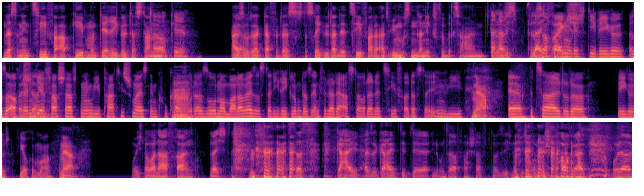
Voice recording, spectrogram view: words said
und das an den CEFA abgeben und der regelt das dann. ah, okay. Also da, dafür, das, das regelt dann der CEFA. Also wir mussten da nichts für bezahlen. Dann habe ich vielleicht das ist auch eigentlich die Regel. Also auch wenn hier. Fachschaften irgendwie Partys schmeißen im Kuhkauf Mhm. oder so, normalerweise ist da die Regelung, dass entweder der AStA oder der CEFA das da irgendwie Ja, äh, bezahlt oder regelt, wie auch immer. ja. Muss ich nochmal nachfragen. Vielleicht ist das Geheim, also Geheimtipp, der in unserer Fachschaft noch sich noch nicht rumgesprochen hat. Oder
